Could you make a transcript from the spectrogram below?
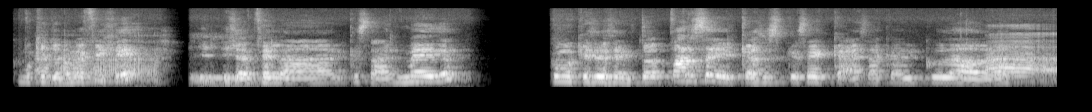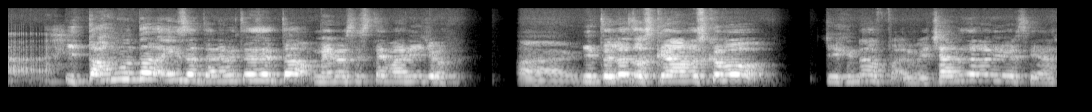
como que yo no me fijé. Y, y la pelada que estaba en medio como que se sentó, parce, el caso es que se cae esa calculadora. Ah, Y todo el mundo instantáneamente se sentó, menos este man y yo. Ay, Y entonces los dos quedamos como, yo dije, no, me echaron de la universidad.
